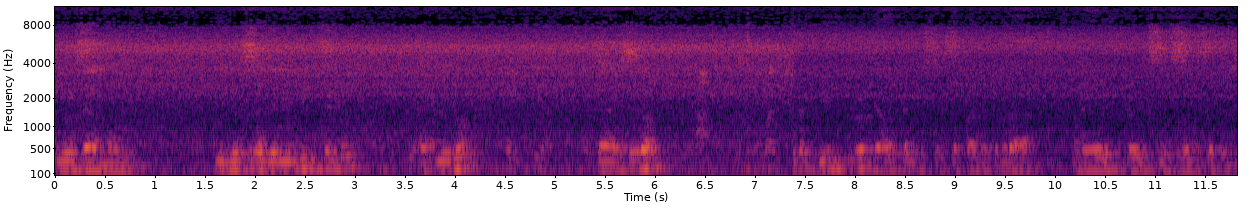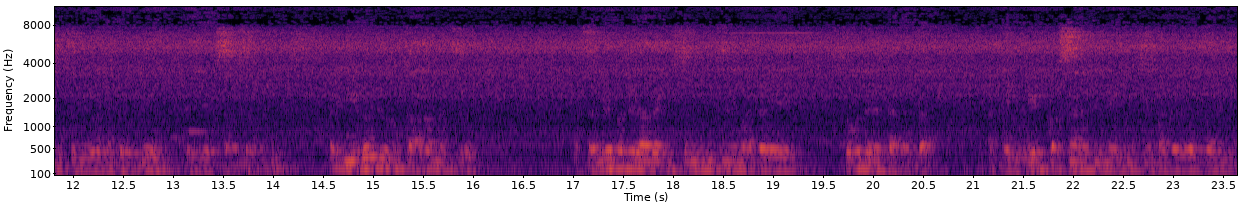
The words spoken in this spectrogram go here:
ఇదిగో సార్ మనం మీకు తెలుసుగా జరిగింది ఇచ్చాడు యూనో శ్రీరామ్. కూడా దీనికి కూడా డెవలప్మెంట్ తీసుకొచ్చిన బాధ్యత కూడా మనం ఎవరైతే ప్రైవేట్ స్కూల్స్ సంస్థ ప్రతిష్టం ఎవరైనా ఉంటే తెలియాల్సిన అవసరం ఉంది. కానీ ఈరోజు చాలా మంచి సర్వేపల్లి రాధాకృష్ణ గురించి నేను మాట్లాడే సోదరి అంటారంట అంటే గ్రేట్ పర్సనాలిటీ నేను గురించి మాట్లాడగలుగుతానని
